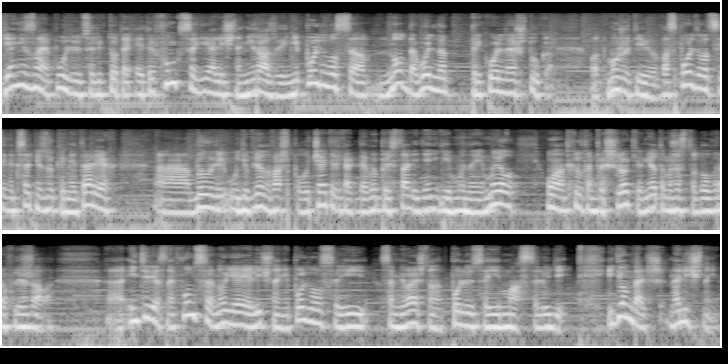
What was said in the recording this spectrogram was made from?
Я не знаю, пользуется ли кто-то этой функцией, я лично ни разу и не пользовался, но довольно прикольная штука. Вот можете воспользоваться и написать внизу в комментариях, а, был ли удивлен ваш получатель, когда вы прислали деньги ему на email, он открыл там кошелек и у него там уже 100 долларов лежало. А, интересная функция, но я ей лично не пользовался и сомневаюсь, что она пользуется и масса людей. Идем дальше, наличные.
